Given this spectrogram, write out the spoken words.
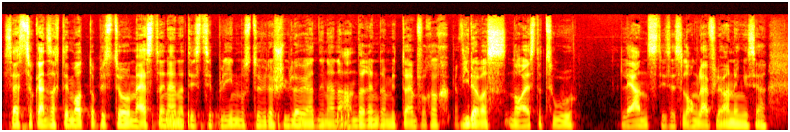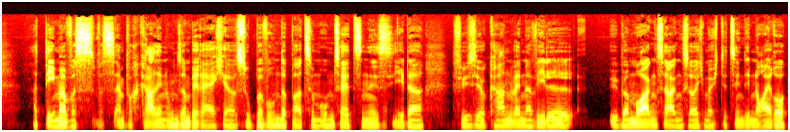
Das heißt, so ganz nach dem Motto, bist du Meister in einer Disziplin, musst du wieder Schüler werden in einer anderen, damit du einfach auch wieder was Neues dazu lernst. Dieses Long Life Learning ist ja ein Thema, was, was einfach gerade in unserem Bereich super wunderbar zum Umsetzen ist. Jeder Physio kann, wenn er will, übermorgen sagen, so, ich möchte jetzt in die Neuro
